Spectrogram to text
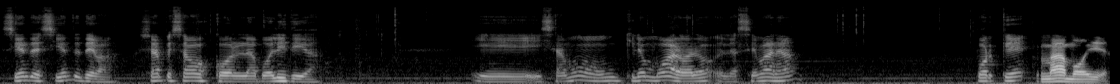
Siguiente, siguiente tema. Ya empezamos con la política. Y, se armó un quilombo bárbaro en la semana. Porque. Más movida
